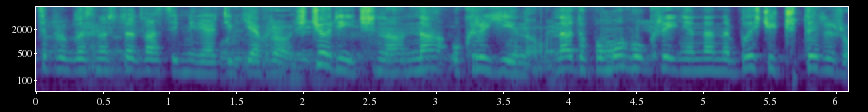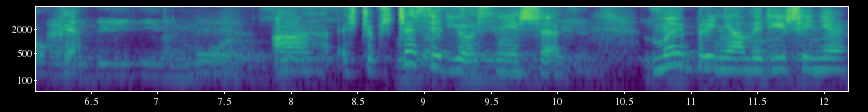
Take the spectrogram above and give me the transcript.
це приблизно 120 мільярдів євро щорічно на Україну на допомогу Україні на найближчі 4 роки. А щоб ще серйозніше, ми прийняли рішення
